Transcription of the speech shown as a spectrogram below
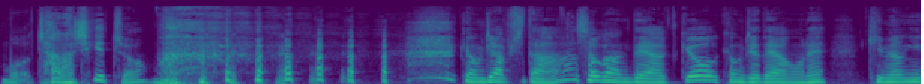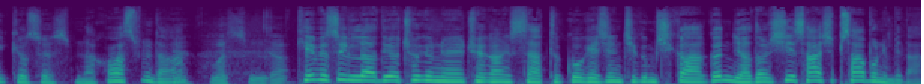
뭐 잘하시겠죠. 경제합시다. 서강대학교 경제대학원의 김영희 교수였습니다. 고맙습니다. 예, 고맙습니다. KBS 1라디오 최경련의 최강시사 듣고 계신 지금 시각은 8시 44분입니다.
